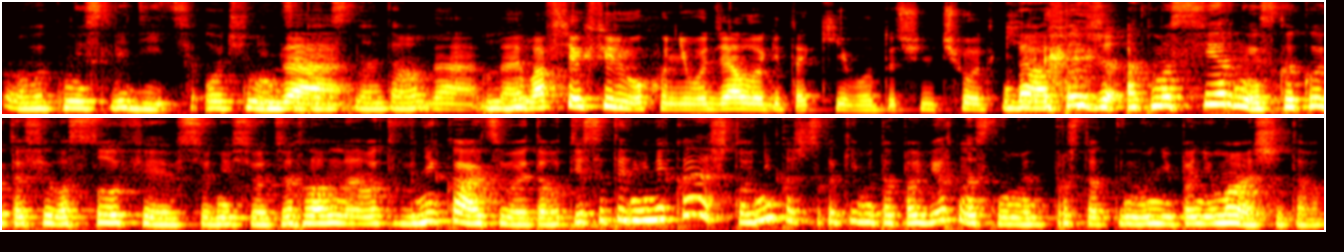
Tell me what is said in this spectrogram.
вот не следить. Очень интересно, да. Да, да, угу. во всех фильмах у него диалоги такие вот очень четкие. Да, тоже атмосферные, с какой-то философией все несет. Главное вот вникать в это. Вот если ты не вникаешь, то они кажутся какими-то поверхностными, просто ты ну, не понимаешь этого.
